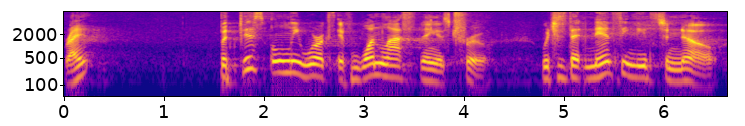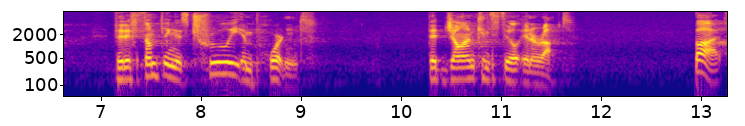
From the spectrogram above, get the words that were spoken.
right? But this only works if one last thing is true, which is that Nancy needs to know that if something is truly important, that John can still interrupt. But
